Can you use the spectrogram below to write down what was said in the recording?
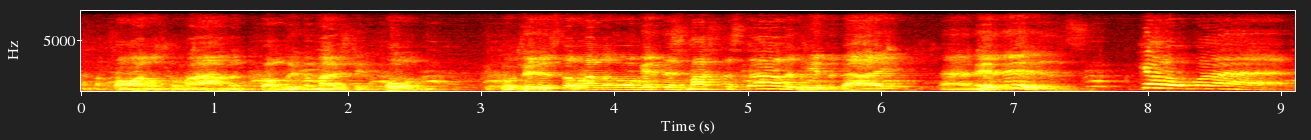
And the final command, and probably the most important, because it is the one that will get this muster started here today, and it is go away!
